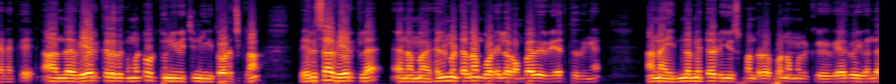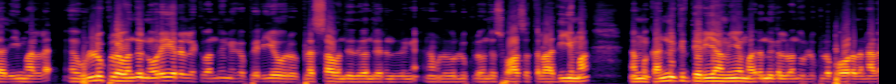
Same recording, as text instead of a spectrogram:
எனக்கு. அந்த வேர்க்கிறதுக்கு மட்டும் ஒரு துணி வச்சு நீங்கள் தொடச்சிக்கலாம். பெருசாக வேர்க்கல. நம்ம ஹெல்மெட் எல்லாம் போடையில் ரொம்பவே வேர்த்துதுங்க. ஆனால் இந்த மெத்தட் யூஸ் பண்ணுறப்ப நம்மளுக்கு வேர்வை வந்து அதிகமாக இல்லை. உள்ளுக்குள்ளே வந்து நுரையீரலுக்கு வந்து மிகப்பெரிய ஒரு ப்ளஸ்ஸாக வந்து இது வந்து இருந்ததுங்க. நம்மளுக்கு உள்ளுக்குள்ளே வந்து சுவாசத்தில் அதிகமாக நம்ம கண்ணுக்கு தெரியாமையே மருந்துகள் வந்து உள்ளுக்குள்ளே போகிறதுனால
